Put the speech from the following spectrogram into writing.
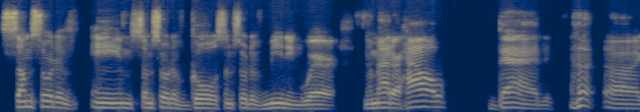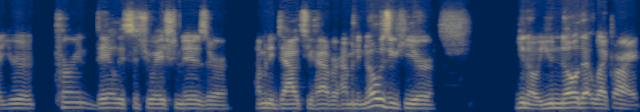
some sort of aim some sort of goal some sort of meaning where no matter how bad uh, your current daily situation is or how many doubts you have or how many no's you hear you know you know that like all right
